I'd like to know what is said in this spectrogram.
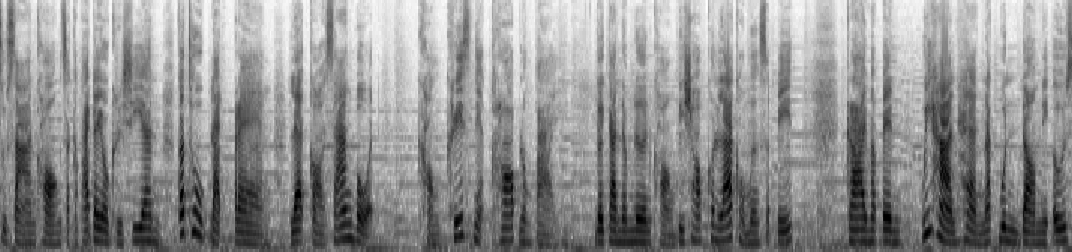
สุสานของจักรพรรดิไดโอคริเชียน ก็ถูกดัดแปลง และก่อสร้างโบสถ์ของคริสต์เนี่ยครอบลงไป โดยการดำเนินของบิชอปคนแรกของเมืองสปิตกลายมาเป็น วิหารแห่งนักบุญดอมนิอุส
